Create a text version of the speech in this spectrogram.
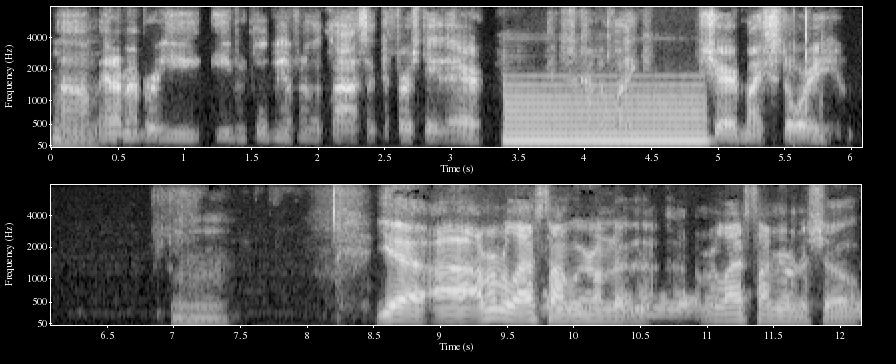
Mm-hmm. um, and I remember he, he even pulled me in front of the class like the first day there, and just kind of like shared my story. hmm Yeah, uh, I remember last time we were on the. I remember last time you were on the show.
